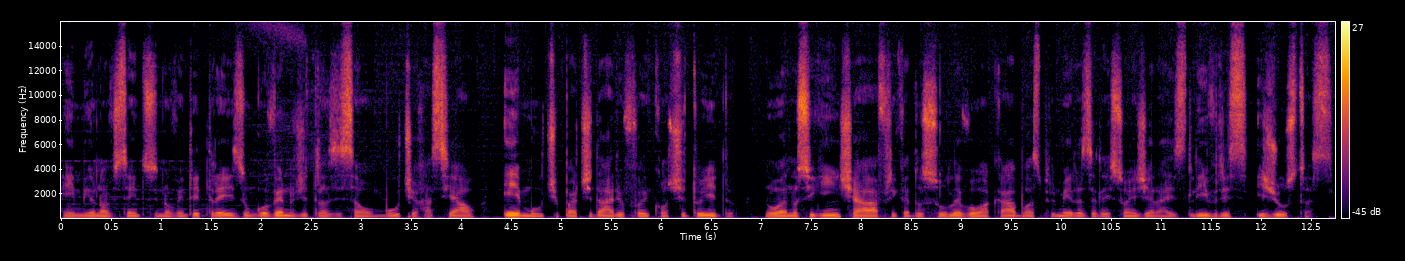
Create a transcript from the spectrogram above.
Em 1993, um governo de transição multirracial e multipartidário foi constituído. No ano seguinte, a África do Sul levou a cabo as primeiras eleições gerais livres e justas.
